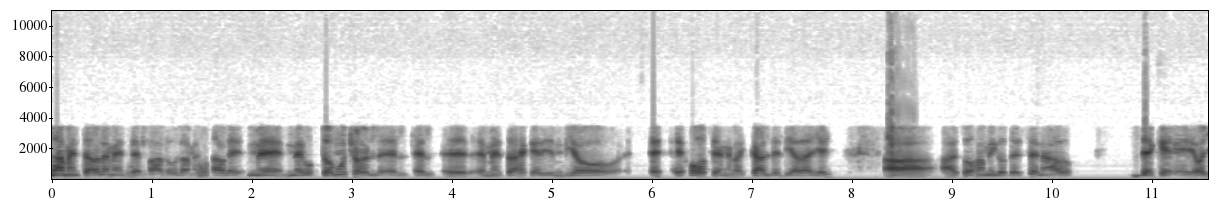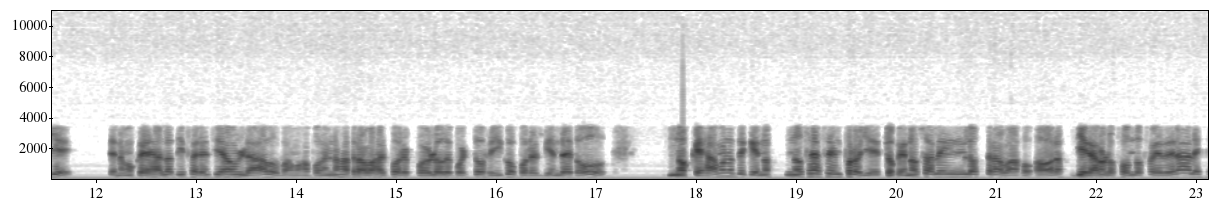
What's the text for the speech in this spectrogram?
Lamentablemente, Falu, lamentable. Me, me gustó mucho el, el, el, mensaje que envió eh, eh, José, el alcalde, el día de ayer a, esos amigos del Senado de que, oye, tenemos que dejar las diferencias a un lado, vamos a ponernos a trabajar por el pueblo de Puerto Rico, por el bien de todos. Nos quejamos de que no, no se hacen proyectos, que no salen los trabajos. Ahora llegaron los fondos federales,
